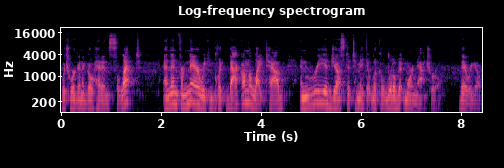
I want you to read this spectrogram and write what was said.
which we're going to go ahead and select. And then from there, we can click back on the light tab and readjust it to make it look a little bit more natural. There we go.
